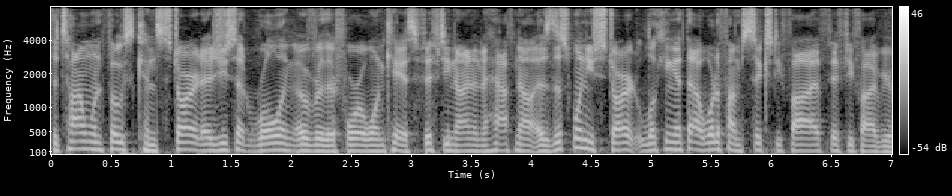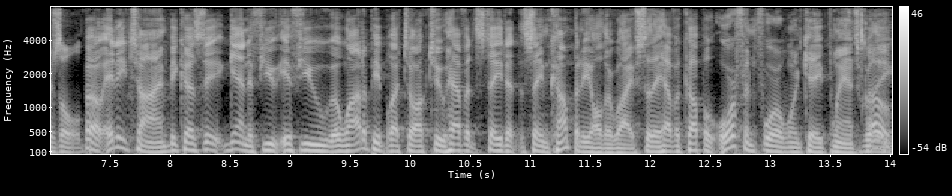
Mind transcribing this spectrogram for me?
the time when folks can start, as you said, rolling over their 401k is 59 and a half. Now, is this when you start looking at that? What if I'm 65, 55 years old? Oh, anytime. Because again, if you if you a lot of people I talk to haven't stayed at the same company all their life, so they have a couple orphan 401k plans where Oh. they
